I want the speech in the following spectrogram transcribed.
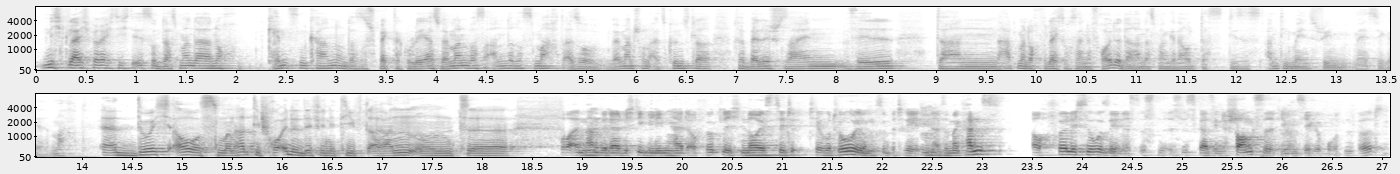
nicht gleichberechtigt ist und dass man da noch kämpfen kann und dass es spektakulär ist, wenn man was anderes macht? Also wenn man schon als Künstler rebellisch sein will, dann hat man doch vielleicht auch seine Freude daran, dass man genau das, dieses Anti-Mainstream-mäßige macht. Äh, durchaus. Man hat die Freude definitiv daran und äh, vor allem haben wir dadurch die Gelegenheit, auch wirklich neues Ter Territorium zu betreten. Mhm. Also man kann es auch völlig so sehen. Es ist, es ist quasi eine Chance, die uns hier geboten wird,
